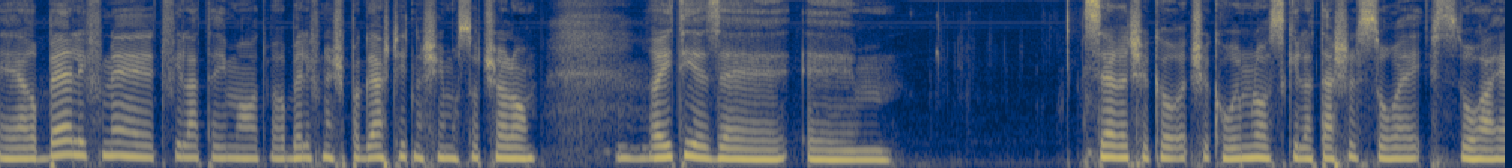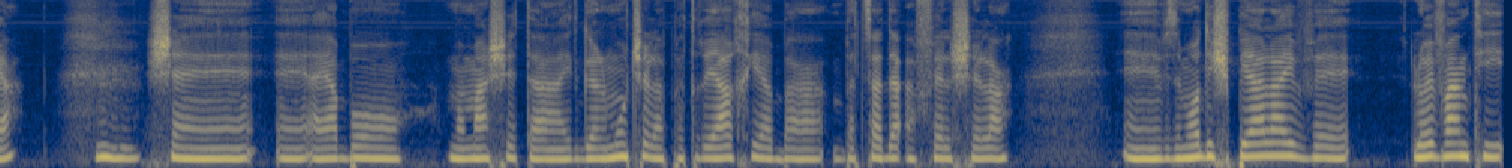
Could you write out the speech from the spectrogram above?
אה, הרבה לפני תפילת האימהות והרבה לפני שפגשתי את נשים עושות שלום. ראיתי איזה אה, סרט שקור... שקוראים לו סקילתה של סורי... סוריה, שהיה בו ממש את ההתגלמות של הפטריארכיה בצד האפל שלה. אה, וזה מאוד השפיע עליי, ולא הבנתי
